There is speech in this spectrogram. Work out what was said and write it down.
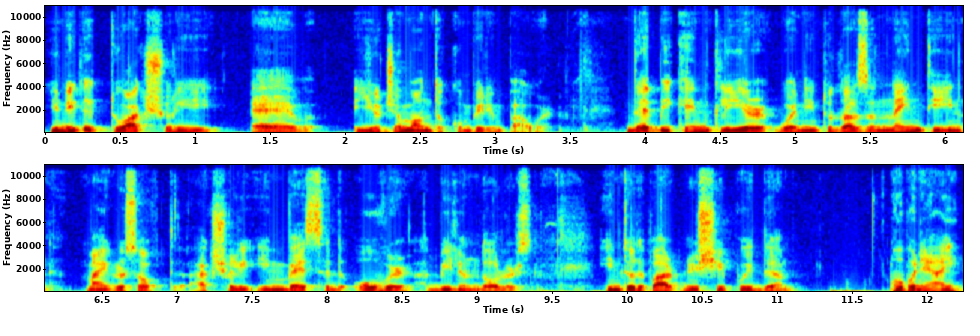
You needed to actually have a huge amount of computing power. That became clear when in 2019 Microsoft actually invested over a billion dollars into the partnership with uh, OpenAI,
